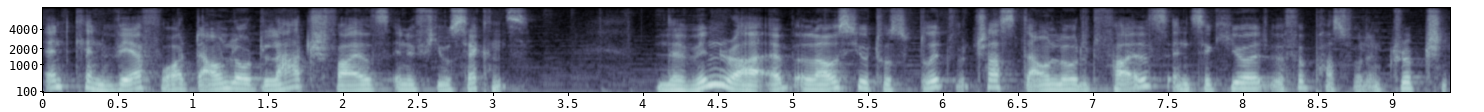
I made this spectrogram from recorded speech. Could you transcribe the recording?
and can therefore download large files in a few seconds. The WinRAR app allows you to split just downloaded files and secure it with a password encryption.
